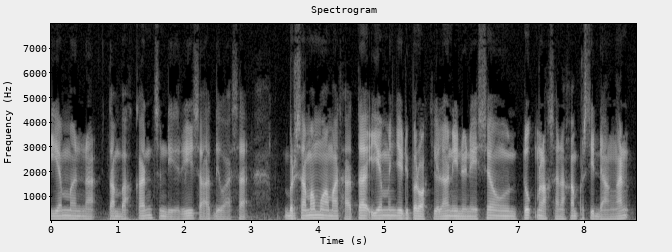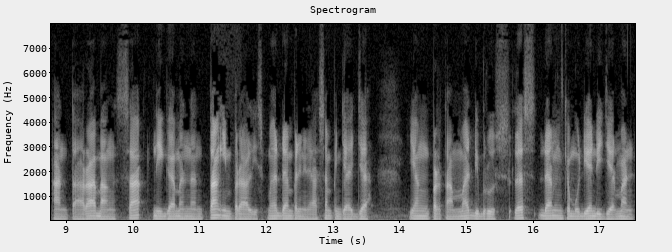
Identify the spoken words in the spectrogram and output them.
ia menambahkan sendiri saat dewasa. Bersama Muhammad Hatta, ia menjadi perwakilan Indonesia untuk melaksanakan persidangan antara bangsa Liga menentang imperialisme dan penindasan penjajah. Yang pertama di Brussels dan kemudian di Jerman.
